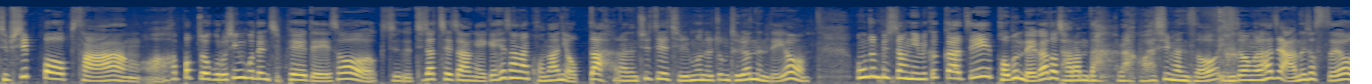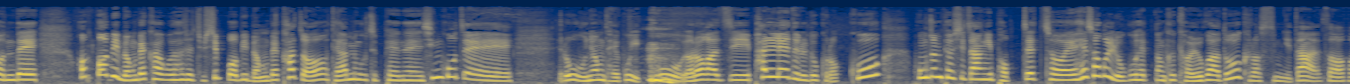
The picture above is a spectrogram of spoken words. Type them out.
집시법상 어, 합법적으로 신고된 집회에 대해서 그 지자체장에게 해산할 권한이 없다라는 취지의 질문을 좀 드렸는데요. 홍준표 시장님이 끝까지 법은 내가 더 잘한다라고 하시면서 인정을 하지 않으셨어요. 근데 헌법이 명백하고 사실 집시법이 명백하죠. 대한민국 집회는 신고제 로 운영되고 있고 여러 가지 판례들도 그렇고 홍준표 시장이 법제처에 해석을 요구했던 그 결과도 그렇습니다. 그래서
